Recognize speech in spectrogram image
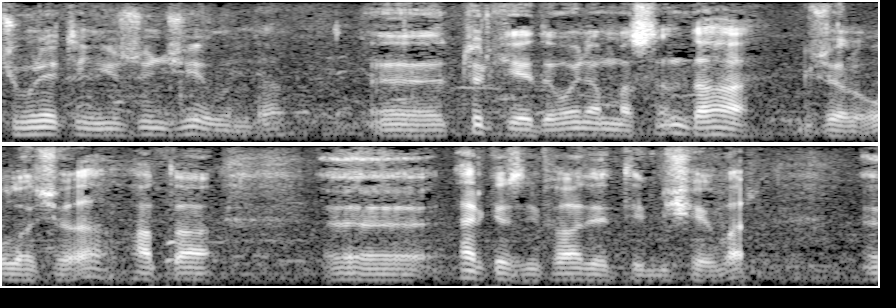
Cumhuriyet'in 100. yılında e, Türkiye'de oynanmasının daha güzel olacağı hatta e, herkesin ifade ettiği bir şey var. E,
